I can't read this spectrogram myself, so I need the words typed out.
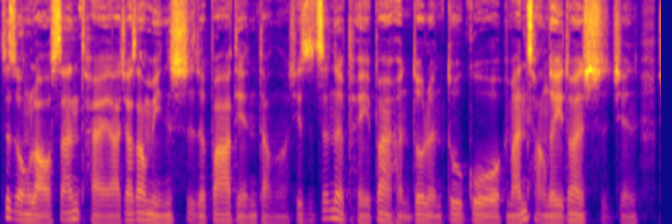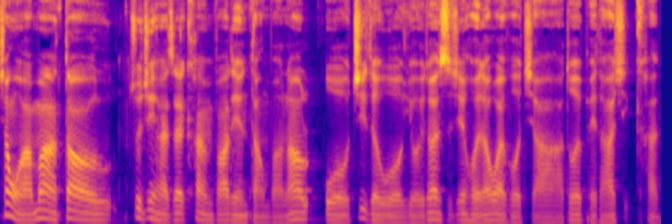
这种老三台啊，加上民视的八点档啊，其实真的陪伴很多人度过蛮长的一段时间。像我阿嬷到最近还在看八点档吧，然后我记得我有一段时间回到外婆家，都会陪她一起看，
